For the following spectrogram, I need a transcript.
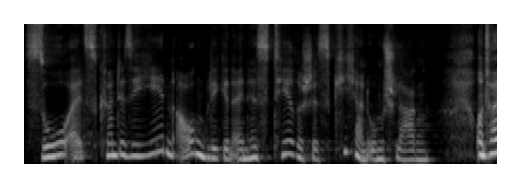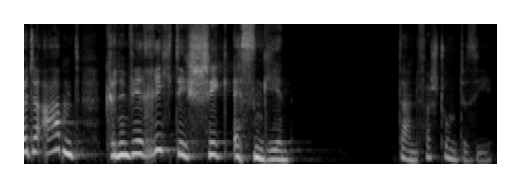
so als könnte sie jeden Augenblick in ein hysterisches Kichern umschlagen. Und heute Abend können wir richtig schick essen gehen. Dann verstummte sie,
